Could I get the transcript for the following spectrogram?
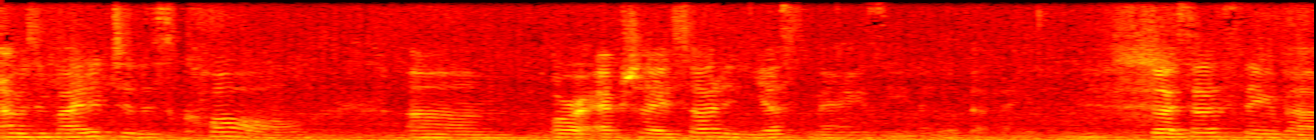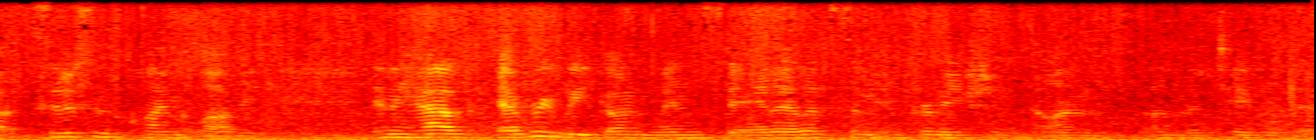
I was invited to this call, um, or actually I saw it in Yes magazine. I love that magazine. Mm-hmm. So I saw this thing about Citizens Climate Lobby, and they have every week on Wednesday. And I left some information on on the table there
